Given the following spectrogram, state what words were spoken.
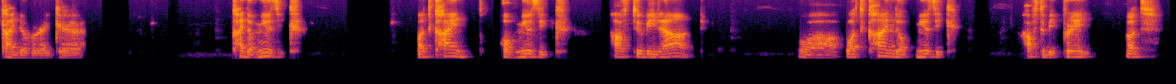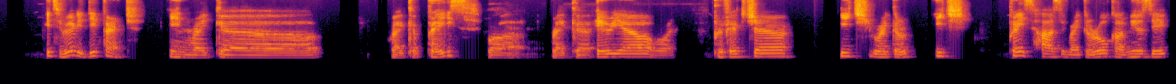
kind of like uh, kind of music. What kind of music have to be learned? Or what kind of music have to be played? But it's really different in like uh, like a place or like a area or prefecture. Each like each place has like a local music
